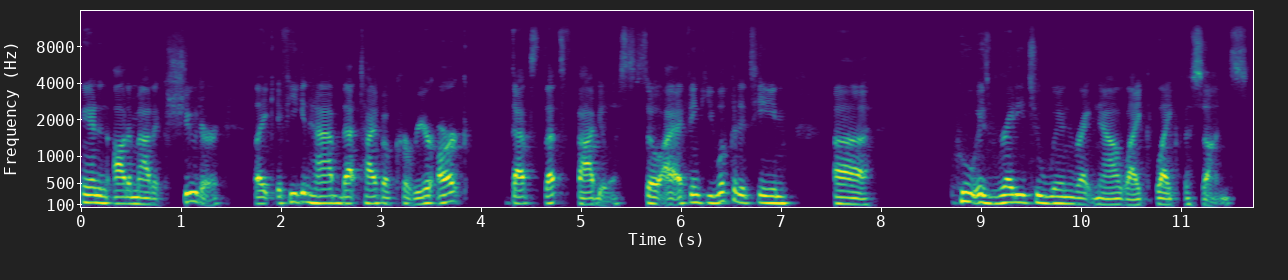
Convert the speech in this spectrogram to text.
and an automatic shooter. Like if he can have that type of career arc, that's that's fabulous. So I, think you look at a team uh, who is ready to win right now, like like the Suns.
